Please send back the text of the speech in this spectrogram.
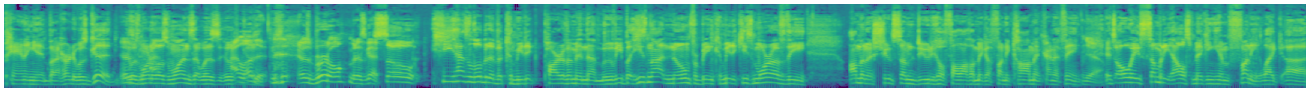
panning it, but I heard it was good. It was, was one of those ones that was. It was I loved good. it. it was brutal, but it was good. So he has a little bit of a comedic part of him in that movie, but he's not known for being comedic. He's more of the I'm gonna shoot some dude, he'll fall off, I'll make a funny comment kind of thing. Yeah. It's always somebody else making him funny. Like uh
